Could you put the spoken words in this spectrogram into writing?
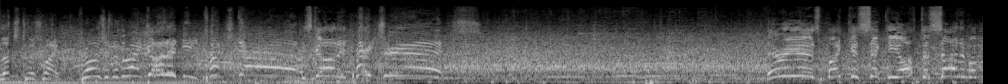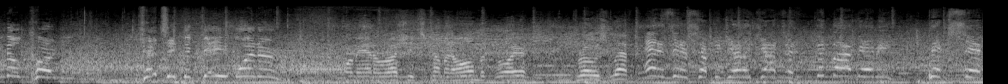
Looks to his right. Throws it to the right. Got it! Touchdown! He's got it! Patriots! There he is, Mike Gesicki off the side of a milk carton. catching the game winner. Four man rush, it's coming home, but Hoyer throws left, and it's intercepted. Jerry Johnson, goodbye, baby. Pick six,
